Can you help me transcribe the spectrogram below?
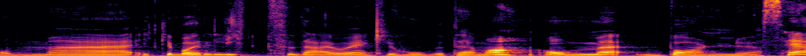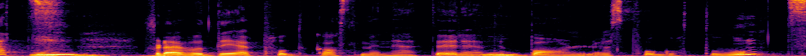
om eh, Ikke bare litt, det er jo egentlig hovedtema. Om barnløshet. Mm. For det er jo det podkasten min heter. heter mm. 'Barnløs på godt og vondt'.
